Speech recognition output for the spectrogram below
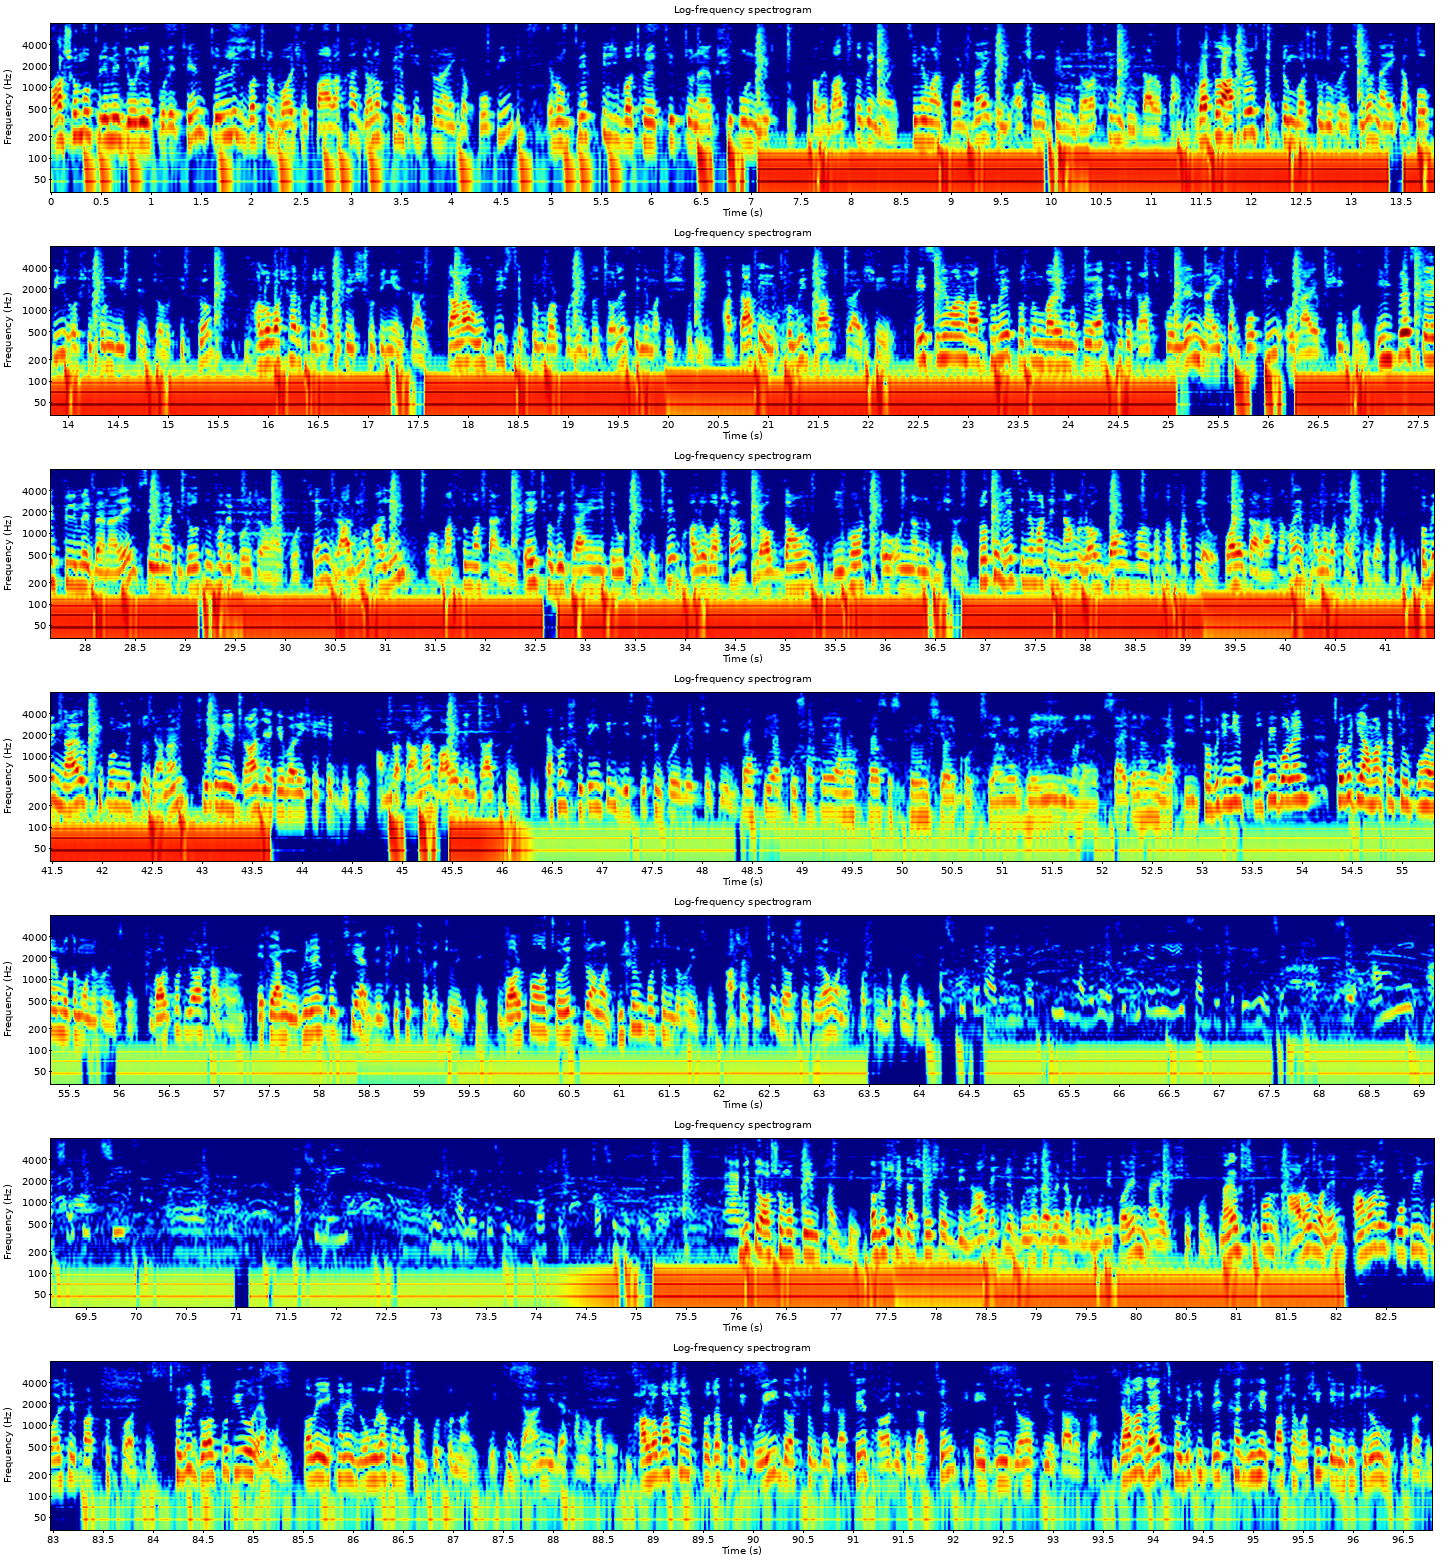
অসম প্রেমে জড়িয়ে পড়েছেন চল্লিশ বছর বয়সে পা রাখা জনপ্রিয় চিত্রনায়িকা পপি এবং তেত্রিশ বছরের চিত্রনায়ক শিপন মিত্র। তবে বাস্তবে নয়। সিনেমার পর্দায় এই অসম প্রেমে জড়াচ্ছেন দুই তারকা। গত আঠারো সেপ্টেম্বর শুরু হয়েছিল নায়িকা পপি ও শিপন মিত্রের চলচ্চিত্র ভালোবাসার প্রজাপতির শুটিং এর কাজ। টানা উনত্রিশ সেপ্টেম্বর পর্যন্ত চলে সিনেমাটির শুটিং, আর তাতে ছবির কাজ প্রায় শেষ। এই সিনেমার মাধ্যমে প্রথমবারের মতো একসাথে কাজ করলেন নায়িকা পপি ও নায়ক শিপন। ইমপ্রেস টেলিফিল্মের ব্যানারে সিনেমাটি যৌথভাবে পরিচালনা করছেন রাজু আলিম ও মাসুমা তানি। এই ছবির কাহিনীতে উঠে এসেছে ভালোবাসা, লকডাউন, ডিভোর্স ও অন্যান্য বিষয়। প্রথমে সিনেমাটির নাম লকডাউন হওয়ার কথা থাকলেও পরে তা রাখা হয় ভালোবাসার প্রজাপতি। ছবির নায়ক শিপন মিত্র জানান শুটিং এর কাজ একেবারেই শেষের দিকে। আমরা টানা বারো দিন কাজ করেছি। এখন শুটিংটির বিশ্লেষণ করে দেখছে টিম পপি আপুর সাথে আমার ফার্স্ট স্ক্রিন শেয়ার করছি। আমি ভেরি মানে এক্সাইটেড অ্যান্ড লাকি ছবিটি নিয়ে পপি বলেন ছবিটি আমার কাছে উপহারের মতো মনে হয়েছে। গল্পটি অসাধারণ। এতে আমি অভিনয় করছি একজন চিকিৎসকের চরিত্রে। গল্প ও চরিত্র আমার ভীষণ পছন্দ হয়েছে। আশা করছি দর্শকেরাও অনেক পছন্দ করবেন। কাজ করতে পারেনি বা কি ঝামেলা হয়েছে? এটা নিয়েই সাবজেক্টটা তৈরি হয়েছে। সো আমি আশা করছি আসলেই অনেক ভালো একটা ছবি দর্শক পছন্দ করবে। ছবিতে অসম প্রেম থাকবে, তবে সেটা শেষ অবধি না দেখলে বোঝা যাবে না বলে মনে করেন নায়ক শিপন। নায়ক শিপন আরও বলেন, আমারও পপির বয়সের পার্থক্য আছে, ছবির গল্পটিও এমন, তবে এখানে নোংরা কোনো সম্পর্ক নয়, একটি জার্নি দেখানো হবে। ভালোবাসার প্রজাপতি হয়েই দর্শকদের কাছে ধরা দিতে যাচ্ছেন এই দুই জনপ্রিয় তারকা। জানা যায়, ছবিটি প্রেক্ষাগৃহের পাশাপাশি টেলিভিশনেও মুক্তি পাবে।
